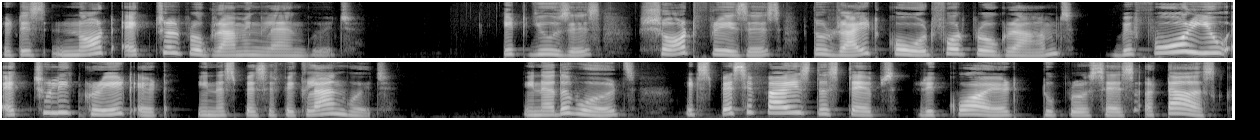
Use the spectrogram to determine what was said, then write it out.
it is not actual programming language. It uses short phrases to write code for programs before you actually create it in a specific language. In other words, it specifies the steps required to process a task.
